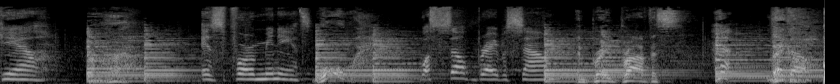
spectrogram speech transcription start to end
Yeah. Uh-huh. It's four minutes. Whoa. What's up, brave sound? And brave bravas. Let go.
